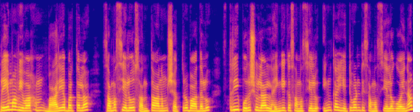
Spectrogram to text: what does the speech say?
ప్రేమ వివాహం భార్యాభర్తల సమస్యలు సంతానం శత్రుబాధలు స్త్రీ పురుషుల లైంగిక సమస్యలు. ఇంకా ఎటువంటి సమస్యలకు అయినా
